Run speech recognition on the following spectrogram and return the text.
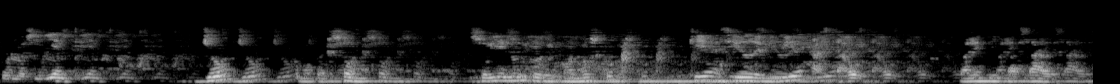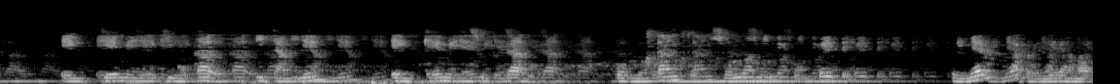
Por lo siguiente, yo, yo, como persona, soy el único que conozco qué ha sido de mi vida hasta hoy, cuál es mi pasado, en qué me he equivocado y también en qué me he superado. Por lo tanto, solo a mí me compete Primero, aprender a amar.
